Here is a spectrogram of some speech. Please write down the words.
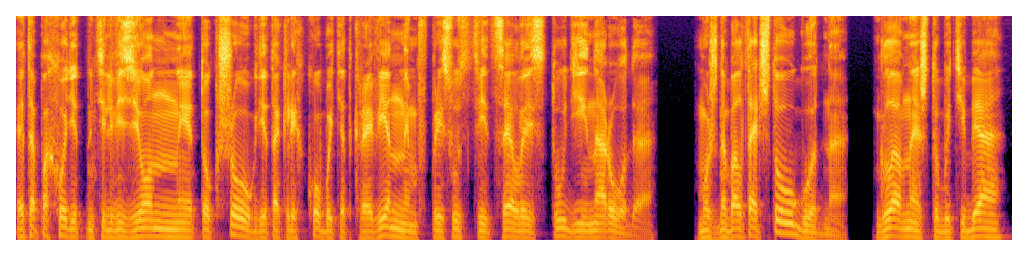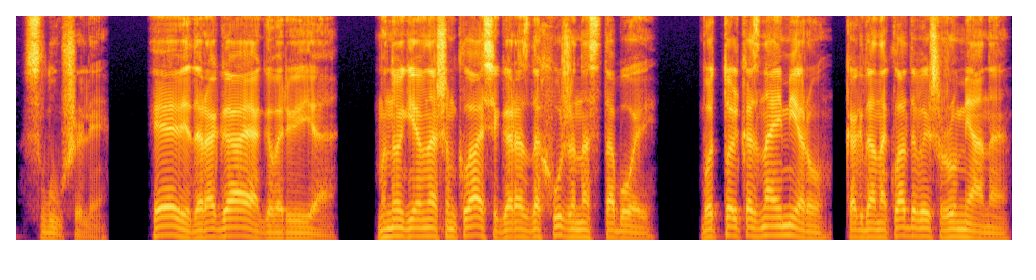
Это походит на телевизионные ток-шоу, где так легко быть откровенным в присутствии целой студии народа. Можно болтать что угодно. Главное, чтобы тебя слушали. «Эви, дорогая», — говорю я, — «многие в нашем классе гораздо хуже нас с тобой. Вот только знай меру, когда накладываешь румяна».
